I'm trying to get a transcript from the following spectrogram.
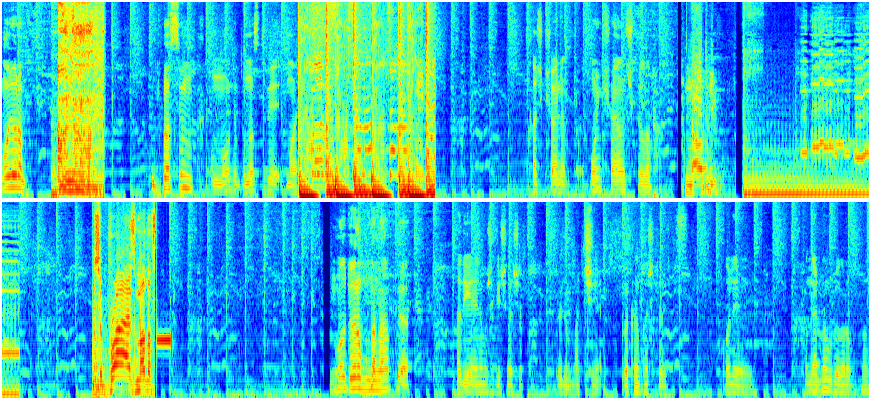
Ne oluyorum? Anam. nasıl ne oluyor? Bu nasıl bir maç? Kaç kişi aynı? 10 kişi aynı çıkıyorlar. Ne yapayım? Surprise mother Ne oluyor bunlar ne yapıyor? Hadi gel en başa geçelim yapalım. Ölüm maçı. Bakalım kaç kişi alacağız. Oley. Ha, nereden vuruyorlar bunlar?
